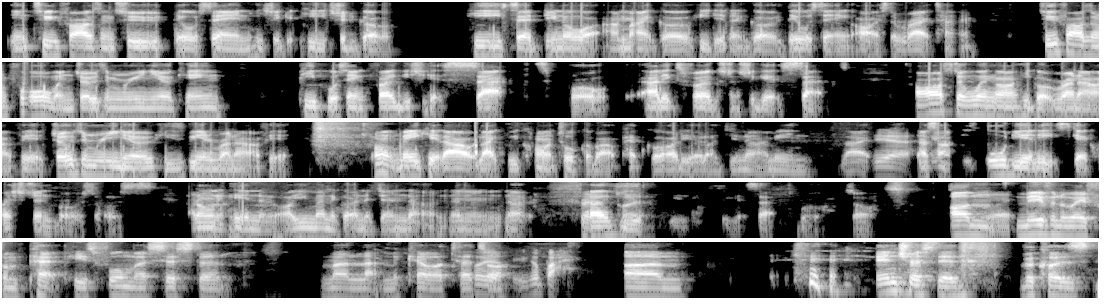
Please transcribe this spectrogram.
in 2002, they were saying he should get, he should go. He said, "You know what? I might go." He didn't go. They were saying, "Oh, it's the right time." 2004, when Jose Mourinho came, people were saying Fergie should get sacked, bro. Alex Ferguson should get sacked. Arsene Wenger, uh, he got run out of here. Jose Mourinho, he's being run out of here. Don't make it out like we can't talk about Pep Guardiola. Do you know what I mean? Like Yeah. that's how all the elites get questioned, bro. So it's, I don't want to hear no. Are you man got an agenda? No, no, no. no. Fergie to get sacked, bro. So Um, Right. moving away from Pep, his former assistant, man like Mikel Oh, Arteta. yeah, Goodbye. Um, interested because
